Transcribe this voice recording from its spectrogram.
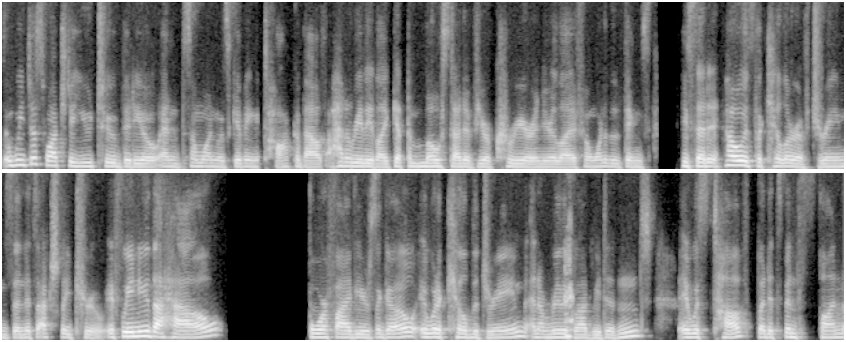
We just watched a YouTube video and someone was giving a talk about how to really like get the most out of your career in your life. And one of the things he said, how is the killer of dreams? And it's actually true. If we knew the how, four or five years ago, it would have killed the dream. And I'm really glad we didn't. It was tough, but it's been fun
